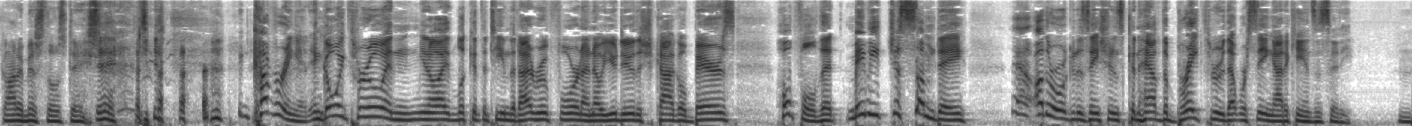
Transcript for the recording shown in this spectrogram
God, I miss those days. Covering it and going through, and you know, I look at the team that I root for, and I know you do, the Chicago Bears. Hopeful that maybe just someday yeah, other organizations can have the breakthrough that we're seeing out of Kansas City. Hmm.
